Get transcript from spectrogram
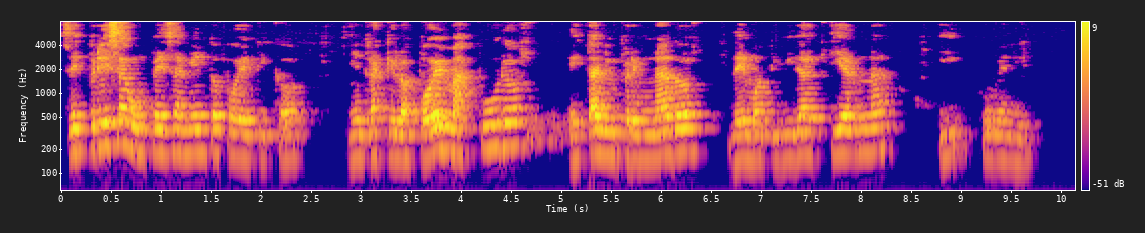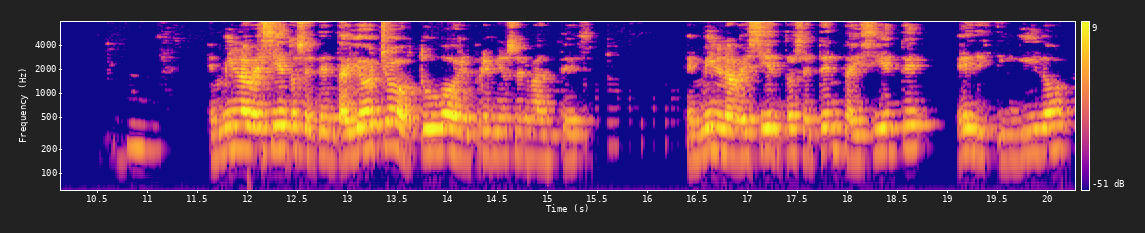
se expresa un pensamiento poético, mientras que los poemas puros están impregnados de emotividad tierna y juvenil. En 1978 obtuvo el Premio Cervantes. En 1977 es distinguido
